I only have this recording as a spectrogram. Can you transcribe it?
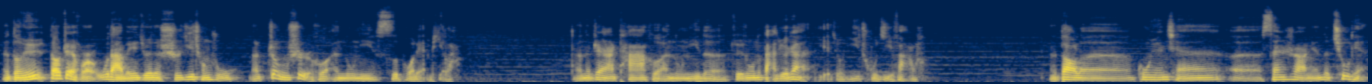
那等于到这会儿，吴大维觉得时机成熟，那正式和安东尼撕破脸皮了。啊，那这样他和安东尼的最终的大决战也就一触即发了。那到了公元前呃三十二年的秋天，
